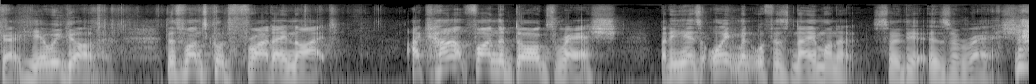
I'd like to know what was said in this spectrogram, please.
Okay, here we go. This one's called Friday Night. I can't find the dog's rash, but he has ointment with his name on it, so there is a rash.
